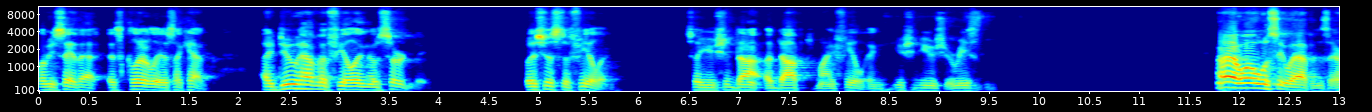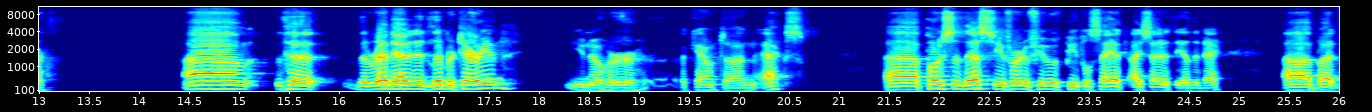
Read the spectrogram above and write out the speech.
Let me say that as clearly as I can. I do have a feeling of certainty, but it's just a feeling. So you should not adopt my feeling. You should use your reason. All right, well, we'll see what happens there. Um, the the redheaded libertarian, you know her account on X. Uh, posted this. You've heard a few of people say it. I said it the other day. Uh, but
